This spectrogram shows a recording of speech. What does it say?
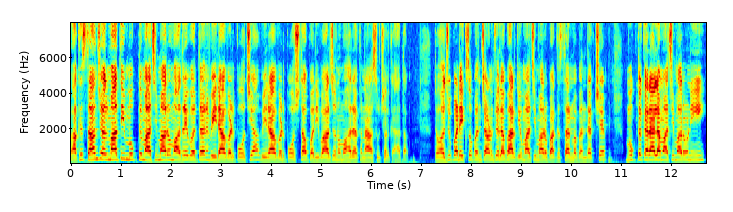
પાકિસ્તાન જેલમાંથી મુક્ત માછીમારો માદરે વતન વેરાવળ પહોંચ્યા. વેરાવળ પહોંચતા પરિવારજનોમાં હરકના આંસુ છલકાયા હતા. તો હજુ પણ એકસો પંચાણું જેટલા ભારતીય માછીમારો પાકિસ્તાનમાં બંધક છે. મુક્ત કરાયેલા માછીમારોની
